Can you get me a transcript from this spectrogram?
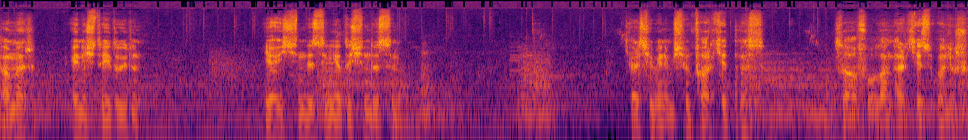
Tamer, enişteyi duydun. Ya içindesin ya dışındasın. Gerçi benim için fark etmez. Zaafı olan herkes ölür.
